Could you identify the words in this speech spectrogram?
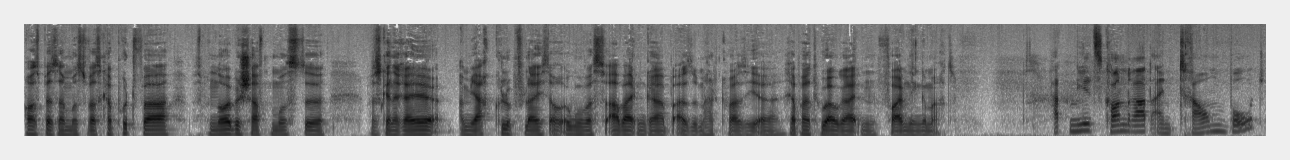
ausbessern musste, was kaputt war, was man neu beschaffen musste, was generell am Yachtclub vielleicht auch irgendwo was zu arbeiten gab. Also man hat quasi äh, Reparaturarbeiten vor allem Ding gemacht. Hat Nils Konrad ein Traumboot,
